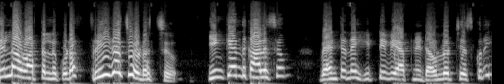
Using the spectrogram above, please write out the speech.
జిల్లా వార్తలను కూడా ఫ్రీగా చూడొచ్చు. ఇంకెందుకు ఆలస్యం? వెంటనే హిట్ టీవీ యాప్ని డౌన్లోడ్ చేసుకుని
